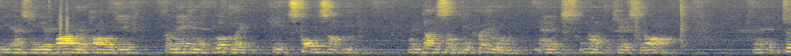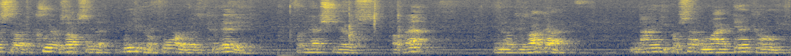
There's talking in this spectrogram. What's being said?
you guys can give Bob an apology for making it look like he stole something and done something criminal, and it's not the case at all. And just so it clears up so that we can go forward as a committee for next year's event. You know, because I've got ninety percent of my income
